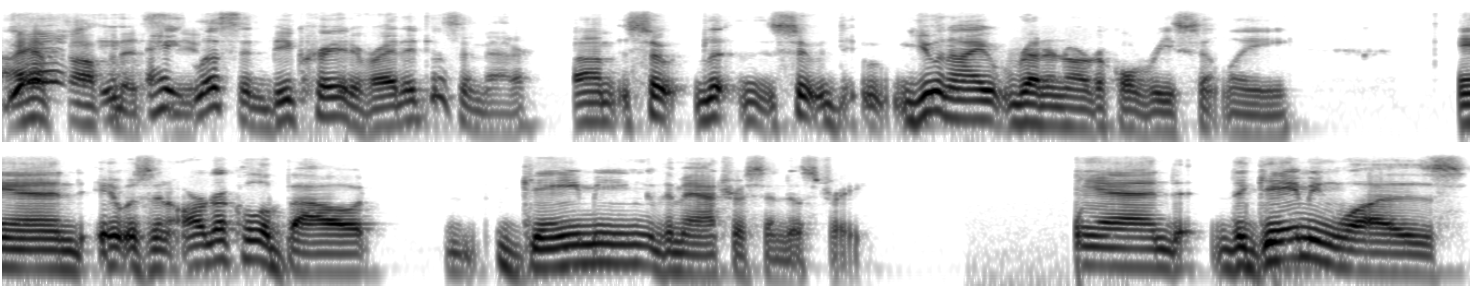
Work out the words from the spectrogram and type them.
I have confidence. Hey, listen, be creative, right? It doesn't matter. Um, so, so you and I read an article recently, and it was an article about gaming the mattress industry. And the gaming was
